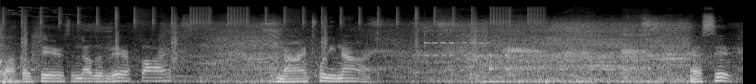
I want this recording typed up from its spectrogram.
Clock up there is another verifier, 929. That's it.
